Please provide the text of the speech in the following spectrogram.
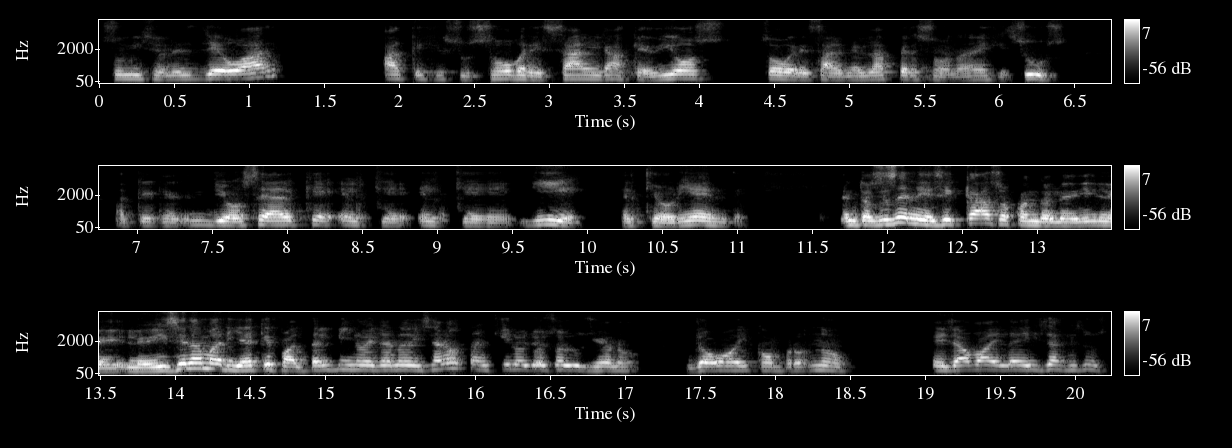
su misión es llevar a que Jesús sobresalga, a que Dios sobresalga en la persona de Jesús, a que, Dios sea el que, el, que, el que guíe, el que oriente. Entonces, en ese caso, cuando le, le, le, dicen a María que falta el vino, ella no dice, no, tranquilo, yo soluciono, yo voy y compro. No, ella va y le dice a Jesús,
